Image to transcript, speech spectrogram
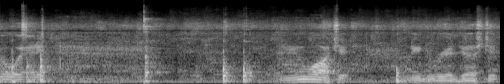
Go at it. And you watch it. I need to readjust it.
